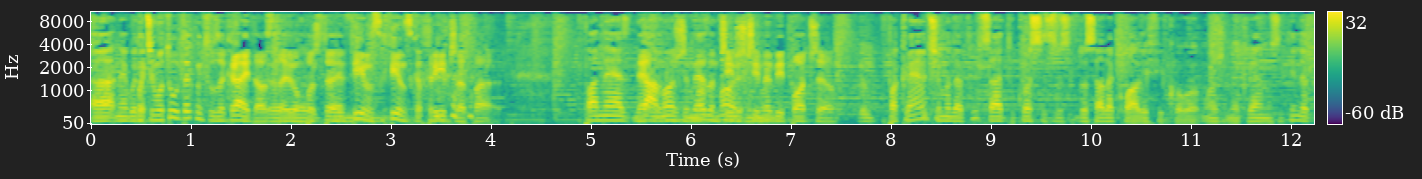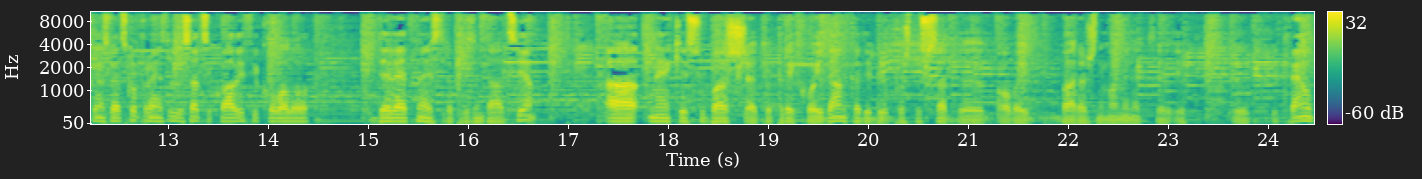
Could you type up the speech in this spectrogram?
A, nego da... Hoćemo tu utakmicu za kraj da ostavimo, pošto je film, filmska priča, pa... Pa ne, ne da, znam, možemo. Ne znam čime, možemo, čime bi počeo. Pa krenut ćemo, dakle, sad, ko se do sada kvalifikovao, možemo da krenemo sa tim, dakle, na svetsko prvenstvo do sad se kvalifikovalo 19 reprezentacija, a neke su baš eto pre koji dan kad je bio pošto sad e, ovaj baražni moment je, je, krenut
